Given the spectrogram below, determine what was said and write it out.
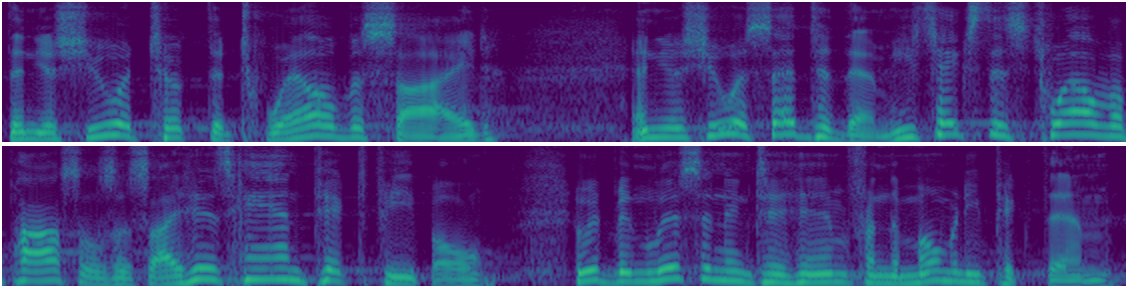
Then Yeshua took the 12 aside And Yeshua said to them, He takes this 12 apostles aside, his hand picked people who had been listening to him from the moment he picked them.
